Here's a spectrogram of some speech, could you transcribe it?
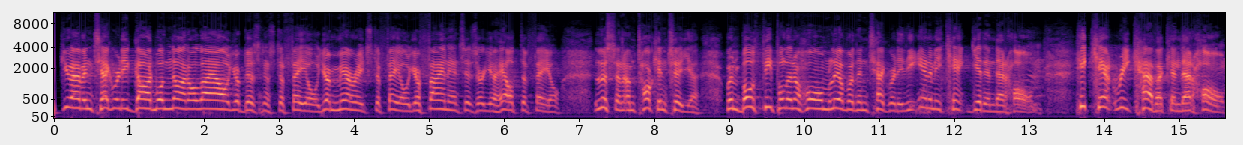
If you have integrity, God will not allow your business to fail, your marriage to fail, your finances or your health to fail. Listen, I'm talking to you. When both people in a home live with integrity, the enemy can't get in that home, he can't wreak havoc in that home.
